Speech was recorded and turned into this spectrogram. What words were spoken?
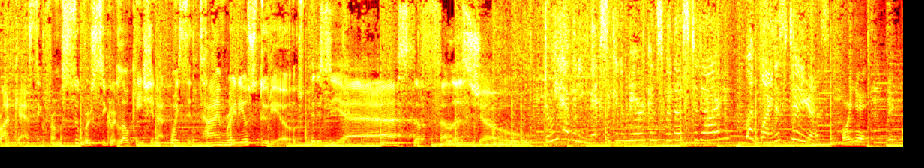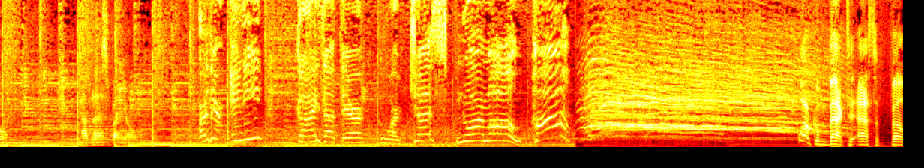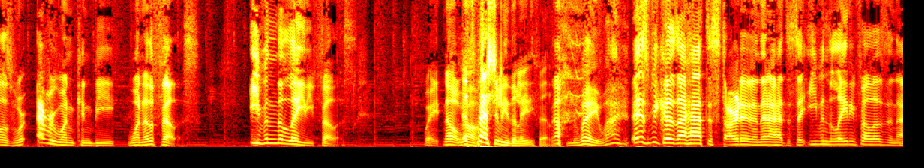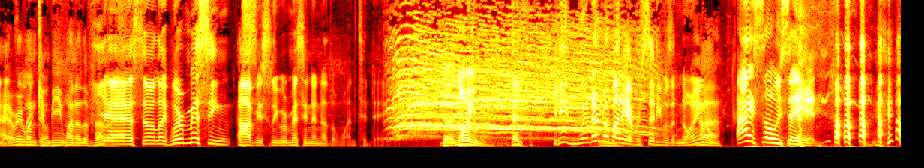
Broadcasting from a super secret location at Wasted Time Radio Studios. It is the Ask the Fellas Show. Do we have any Mexican Americans with us today? Like Buenos Dias. Oye, Big Boy, habla español. Are there any guys out there who are just normal? Huh? Welcome back to Ask the Fellas, where everyone can be one of the fellas, even the lady fellas. Wait, no, No. Especially the lady fella. Wait, what? It's because I had to start it, and then I had to say even the lady fellas, and I had Everyone can go- be one of the fellas. Yeah, so like we're missing. Obviously, we're missing another one today. The annoying one. Then he, we- no, nobody ever said he was annoying. Huh. I so say it.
